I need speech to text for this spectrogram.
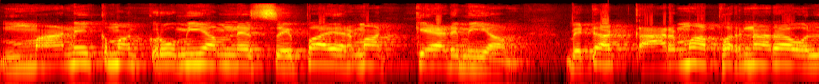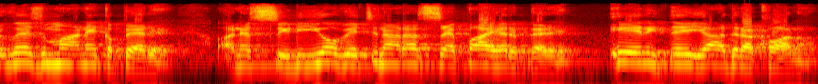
માનિકમાં ક્રોમિયમ ને સેફાયરમાં કેડમિયમ. બેટા, કારમાં ફરનારા ઓલવેઝ માનિક પહેરે અને સીડીઓ વેચનારા સેફાયર પહેરે. એ રીતે યાદ રાખવાનું.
